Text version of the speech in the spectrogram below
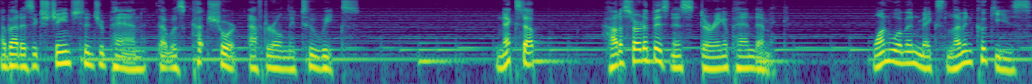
about his exchange to Japan that was cut short after only two weeks. Next up, how to start a business during a pandemic. One woman makes lemon cookies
